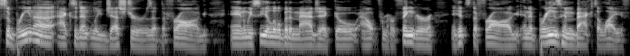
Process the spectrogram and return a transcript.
Sabrina accidentally gestures at the frog, and we see a little bit of magic go out from her finger. It hits the frog, and it brings him back to life.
